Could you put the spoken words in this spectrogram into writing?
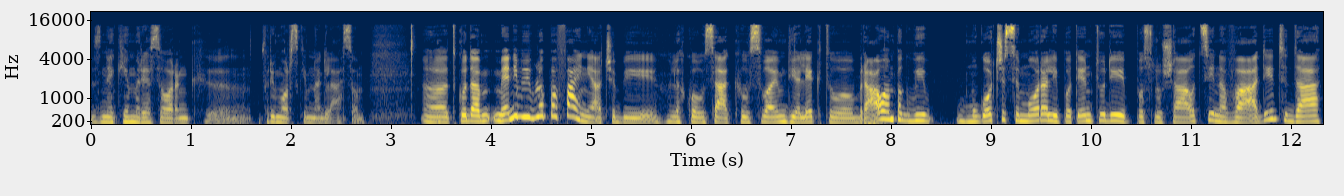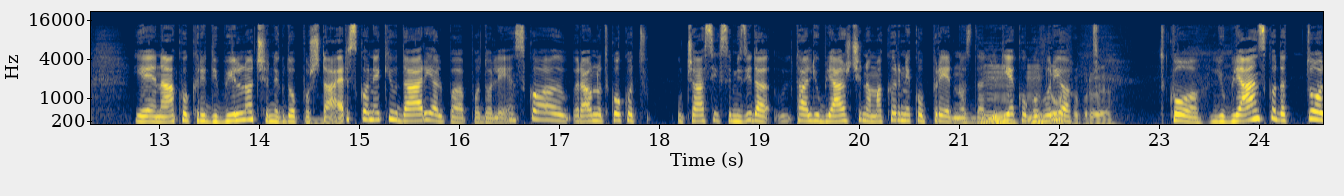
z nekim resorem uh, primorskim naglasom. Uh, tako da meni bi bilo pa fajn, ja, če bi lahko vsak v svojem dialektu bral, ampak bi mogoče se morali potem tudi poslušalci navaditi, da je enako kredibilno, če nekdo po Štajersko nekaj udari ali pa po Dolensko. Ravno tako kot včasih se mi zdi, da ta ljubljanščina ima kar neko prednost, da ljudje, ko mm, govorijo. Mm, Tako ljubljansko, da to,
